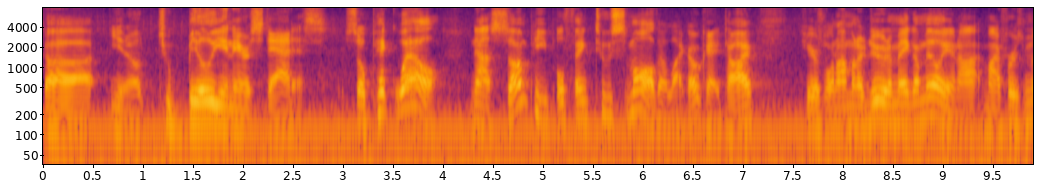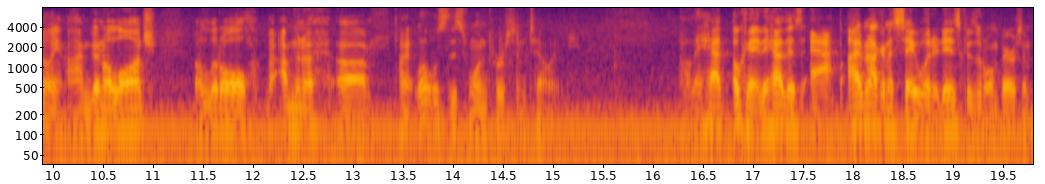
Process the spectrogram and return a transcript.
uh, you know, to billionaire status. So pick well. Now some people think too small. They're like, okay, Ty, here's what I'm gonna do to make a million. I, my first million. I'm gonna launch a little. I'm gonna. Uh, what was this one person telling me? Oh, they had okay. They had this app. I'm not gonna say what it is because it'll embarrass them.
